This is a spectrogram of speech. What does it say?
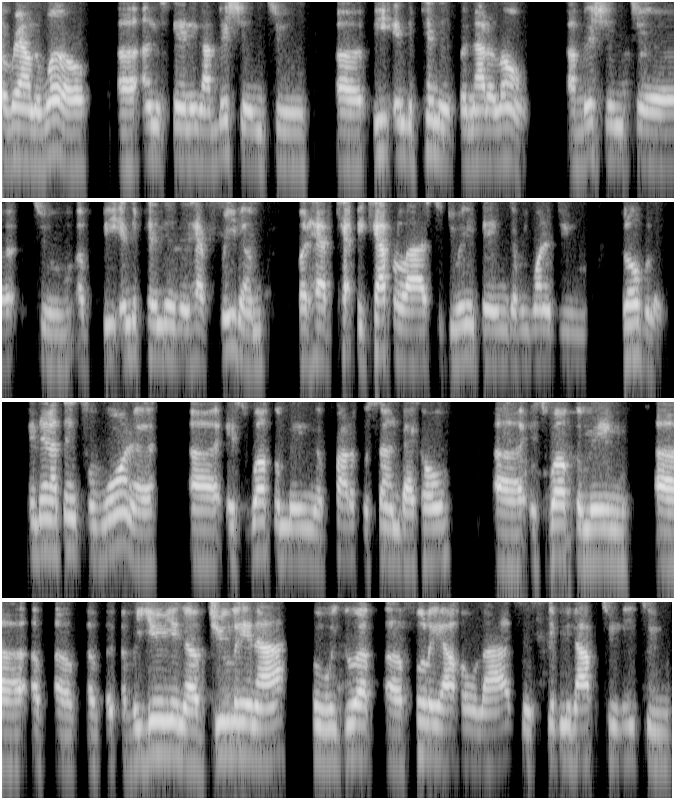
around the world, uh, understanding our mission to uh, be independent but not alone. Our mission to to uh, be independent and have freedom, but have be capitalized to do anything that we want to do globally. And then I think for Warner, uh, it's welcoming a prodigal son back home. Uh, it's welcoming uh, a, a, reunion of Julie and I, who we grew up uh, fully our whole lives. It's given me the opportunity to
